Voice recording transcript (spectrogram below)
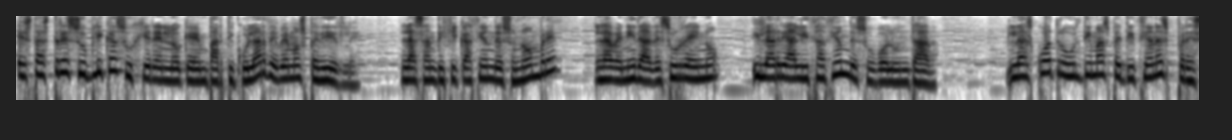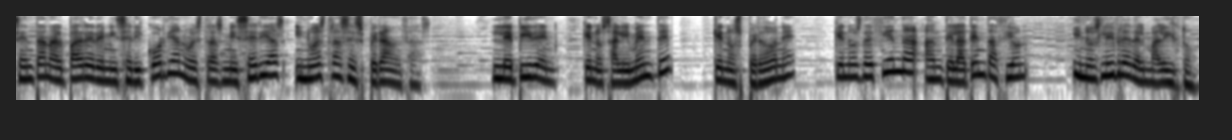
Estas tres súplicas sugieren lo que en particular debemos pedirle, la santificación de su nombre, la venida de su reino y la realización de su voluntad. Las cuatro últimas peticiones presentan al Padre de Misericordia nuestras miserias y nuestras esperanzas. Le piden que nos alimente, que nos perdone, que nos defienda ante la tentación y nos libre del maligno.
